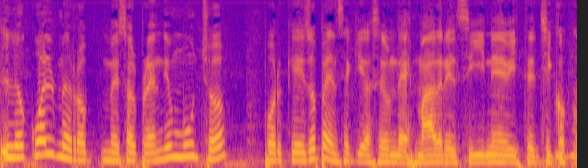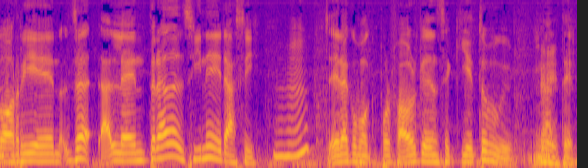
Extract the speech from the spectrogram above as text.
Lo cual me, ro- me sorprendió mucho porque yo pensé que iba a ser un desmadre el cine, viste, chicos corriendo. O sea, la entrada al cine era así. Ujú. Era como, por favor, quédense quietos porque, Sí.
